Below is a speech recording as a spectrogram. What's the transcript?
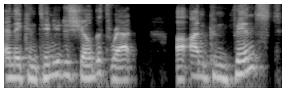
and they continue to show the threat. Uh, I'm convinced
